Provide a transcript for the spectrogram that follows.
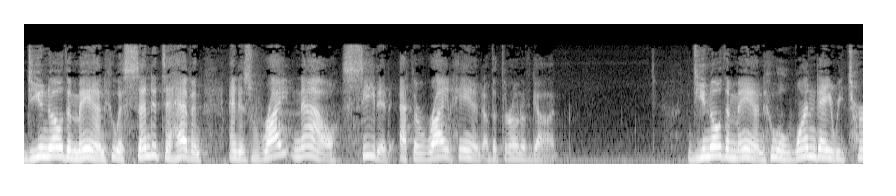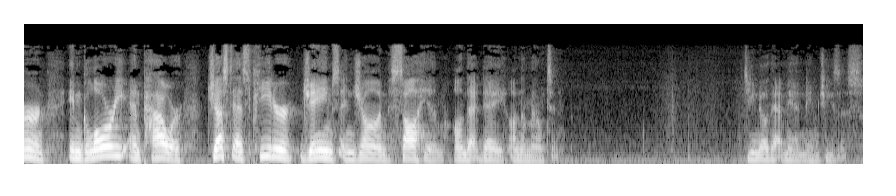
Do you know the man who ascended to heaven and is right now seated at the right hand of the throne of God? Do you know the man who will one day return in glory and power, just as Peter, James, and John saw him on that day on the mountain? Do you know that man named Jesus?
